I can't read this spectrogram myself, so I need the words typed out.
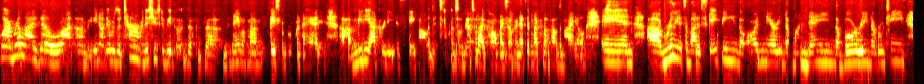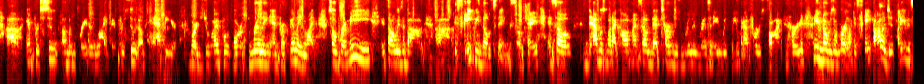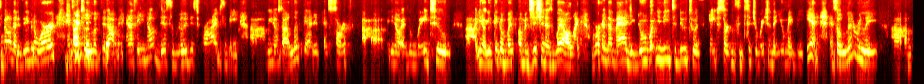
Well, I realized that a lot of, you know, there was a term, and this used to be the, the, the, the name of my Facebook group when I had it, uh, mediocrity escapologist. And so that's what I call myself, and that's in my clubhouse bio. And uh, really, it's about escaping the ordinary, the mundane, the boring, the routine, uh, in pursuit of a greater life, in pursuit of happier, more joyful, more thrilling, and fulfilling life. So for me, it's always about uh, escaping those things, okay? And so that was what I called myself. That term just really resonated with me when I first saw it and heard it. I didn't even know it was a word, like escapologist. Do you even spell that? Is it even a word? And so I actually looked it up and I said, you know, this really describes me. Um, you know, so I looked at it as sort of, uh, you know, as a way to, uh, you know, you think of a magician as well, like working the magic, doing what you need to do to escape certain situations that you may be in. And so, literally, um,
